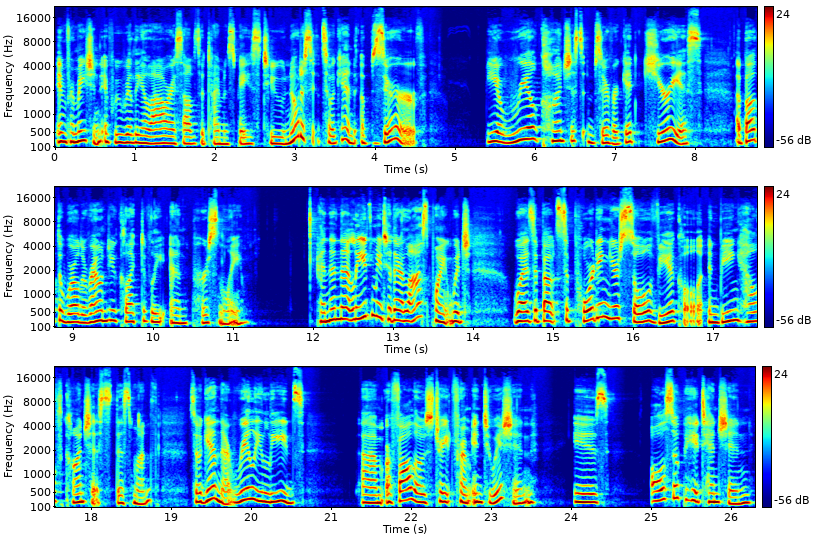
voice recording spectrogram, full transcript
information if we really allow ourselves the time and space to notice it. So again, observe. Be a real conscious observer. Get curious about the world around you collectively and personally. And then that leads me to their last point, which was about supporting your soul vehicle and being health conscious this month. So, again, that really leads um, or follows straight from intuition is also pay attention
